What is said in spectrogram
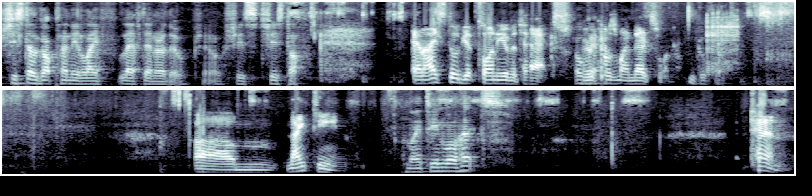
She's still got plenty of life left in her, though. You know, she's she's tough. And I still get plenty of attacks. Here comes my next one. Go for it. Um, nineteen. Nineteen will hit. Ten.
